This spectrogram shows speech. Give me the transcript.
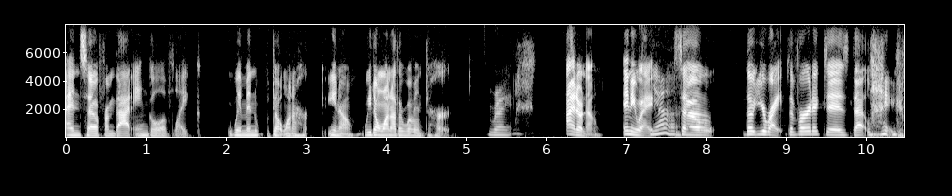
And so from that angle of like women don't want to hurt, you know, we don't want other women to hurt. Right. I don't know. Anyway, Yeah. so though you're right, the verdict is that like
